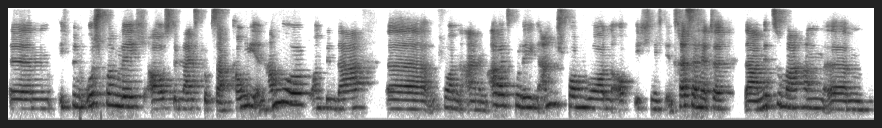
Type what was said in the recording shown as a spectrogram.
ähm, ich bin ursprünglich aus dem Lions Club St. Pauli in Hamburg und bin da äh, von einem Arbeitskollegen angesprochen worden, ob ich nicht Interesse hätte, da mitzumachen. Ähm,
